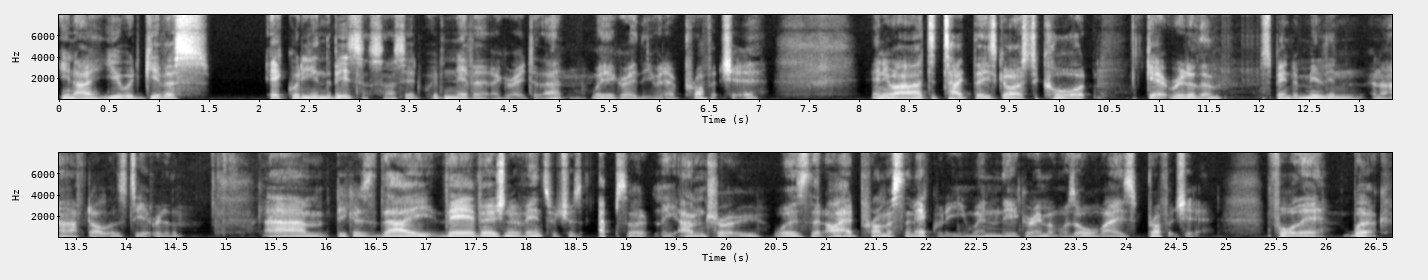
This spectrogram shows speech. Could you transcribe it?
you know you would give us equity in the business." I said, "We've never agreed to that. We agreed that you would have profit share." Anyway, I had to take these guys to court, get rid of them, spend a million and a half dollars to get rid of them um, because they their version of events, which was absolutely untrue, was that I had promised them equity when the agreement was always profit share for their work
